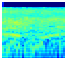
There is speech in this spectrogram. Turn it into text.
Good.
